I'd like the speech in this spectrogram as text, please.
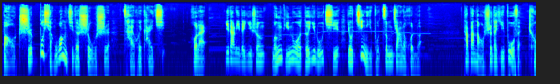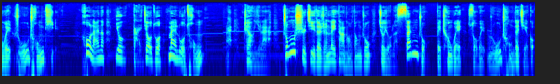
保持不想忘记的事物时才会开启。后来，意大利的医生蒙迪诺·德伊卢奇又进一步增加了混乱。他把脑室的一部分称为蠕虫体，后来呢又改叫做脉络丛。哎，这样一来啊，中世纪的人类大脑当中就有了三种被称为所谓蠕虫的结构。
